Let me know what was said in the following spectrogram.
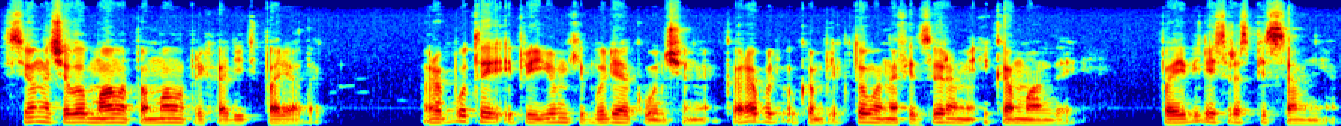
все начало мало-помалу приходить в порядок. Работы и приемки были окончены, корабль укомплектован офицерами и командой – появились расписания.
